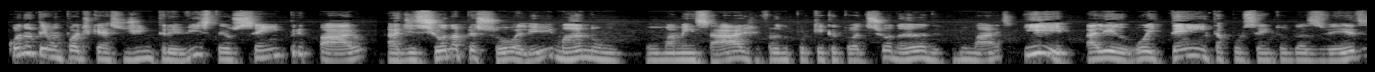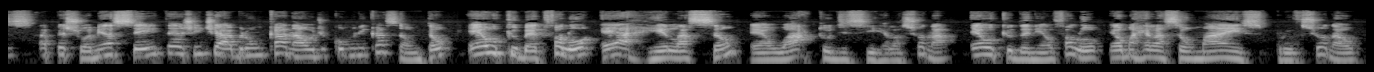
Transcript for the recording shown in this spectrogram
quando eu tenho um podcast de entrevista, eu sempre paro, adiciono a pessoa ali, mando um, uma mensagem falando por que, que eu estou adicionando e tudo mais. E ali, 80% das vezes, a pessoa me aceita e a gente abre um canal de comunicação. Então, é o que o Beto falou, é a relação, é o ato de se relacionar. É o que o Daniel falou, é uma relação mais profissional.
